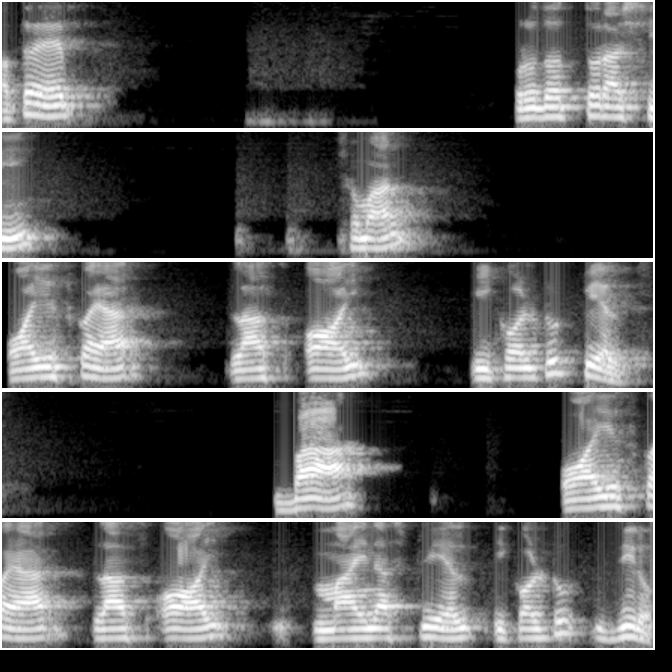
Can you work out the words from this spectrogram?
অতএব প্রদত্ত রাশি সমান y square plus y equal to twelve বা y square plus y minus twelve equal to zero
